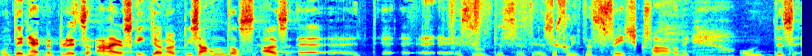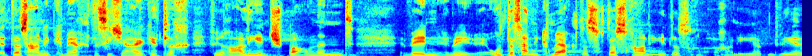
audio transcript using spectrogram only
und dann hat man plötzlich, ah, es gibt ja noch etwas anderes als äh, äh, äh so das, das, das, das Festgefahrene. Und das, das habe ich gemerkt, das ist eigentlich für alle entspannend. Wenn, wenn, und das habe ich gemerkt, das, das kann ich, das kann ich irgendwie.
